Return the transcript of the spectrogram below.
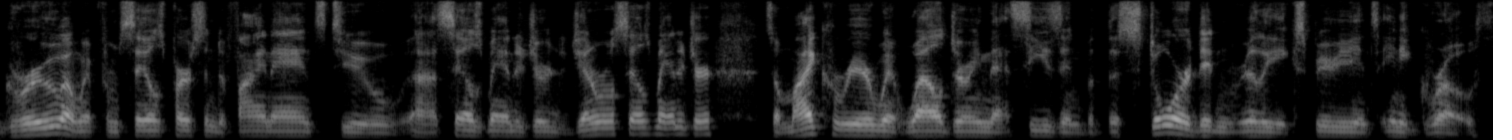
grew. I went from salesperson to finance to uh, sales manager to general sales manager. So my career went well during that season, but the store didn't really experience any growth.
